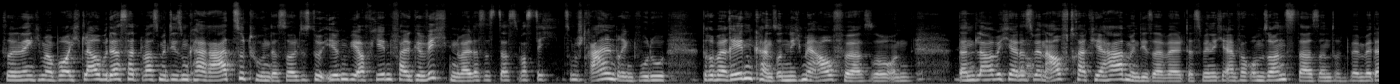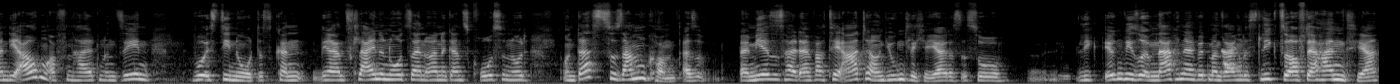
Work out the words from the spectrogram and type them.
so dann denke ich immer, boah, ich glaube, das hat was mit diesem Karat zu tun. Das solltest du irgendwie auf jeden Fall gewichten, weil das ist das, was dich zum Strahlen bringt, wo du drüber reden kannst und nicht mehr aufhörst. So. Und dann glaube ich ja, dass wir einen Auftrag hier haben in dieser Welt, dass wir nicht einfach umsonst da sind. Und wenn wir dann die Augen offen halten und sehen, wo ist die Not? Das kann eine ganz kleine Not sein oder eine ganz große Not. Und das zusammenkommt. Also bei mir ist es halt einfach Theater und Jugendliche, ja. Das ist so, liegt irgendwie so im Nachhinein, würde man sagen, das liegt so auf der Hand, ja.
